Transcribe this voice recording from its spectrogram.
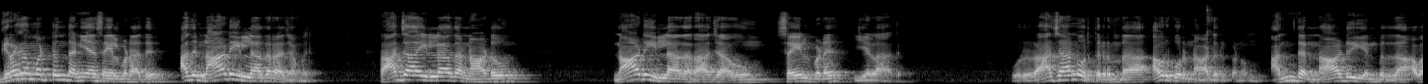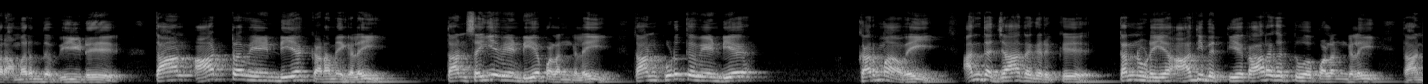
கிரகம் மட்டும் தனியாக செயல்படாது. அது நாடு இல்லாத ராஜா மாதிரி. ராஜா இல்லாத நாடும் நாடு இல்லாத ராஜாவும் செயல்பட இயலாது. ஒரு ராஜான்னு ஒருத்தர் இருந்தா அவருக்கு ஒரு நாடு இருக்கணும். அந்த நாடு என்பதுதான் அவர் அமர்ந்த வீடு. தான் ஆற்ற வேண்டிய கடமைகளை தான் செய்ய வேண்டிய பலன்களை தான் கொடுக்க வேண்டிய கர்மாவை அந்த ஜாதகருக்கு தன்னுடைய ஆதிபத்திய காரகத்துவ பலன்களை தான்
